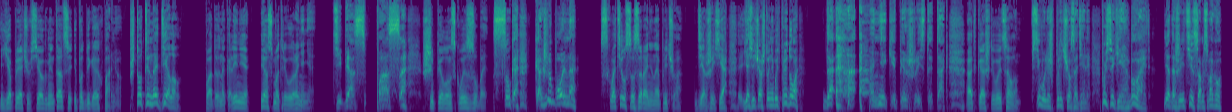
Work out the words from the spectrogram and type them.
Я прячу все аугментации и подбегаю к парню. «Что ты наделал?» Падаю на колени и осматриваю ранение. «Тебя спас!» — шипел он сквозь зубы. «Сука, как же больно!» Схватился за раненое плечо. «Держись, я... я сейчас что-нибудь придумаю!» «Да не кипишись ты так!» — откашливается он. «Всего лишь плечо задели. Пустяки, бывает. Я даже идти сам смогу.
